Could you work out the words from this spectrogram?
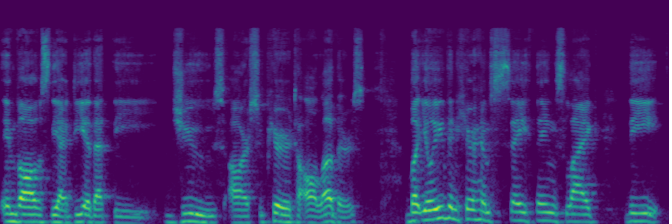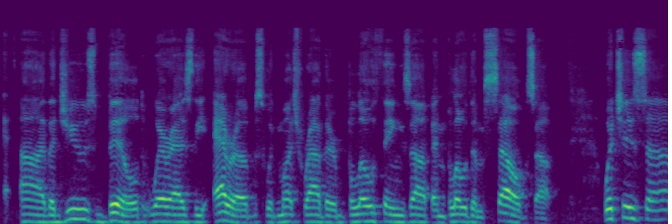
involves the idea that the Jews are superior to all others. But you'll even hear him say things like the uh, the Jews build, whereas the Arabs would much rather blow things up and blow themselves up which is, uh,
